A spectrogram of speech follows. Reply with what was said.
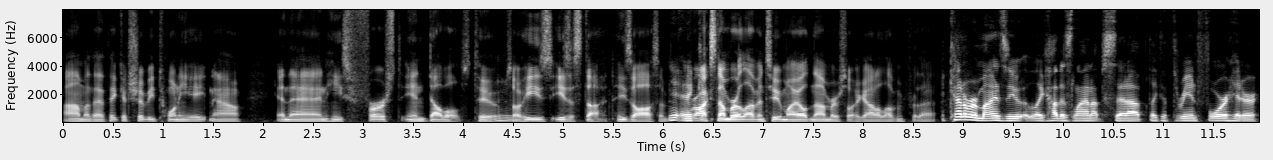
Um, I think it should be 28 now, and then he's first in doubles too. So he's he's a stud. He's awesome. Mm-hmm. Yeah, and it- Rocks number 11 too, my old number, so I gotta love him for that. It kind of reminds me like how this lineup's set up, like the three and four hitter.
